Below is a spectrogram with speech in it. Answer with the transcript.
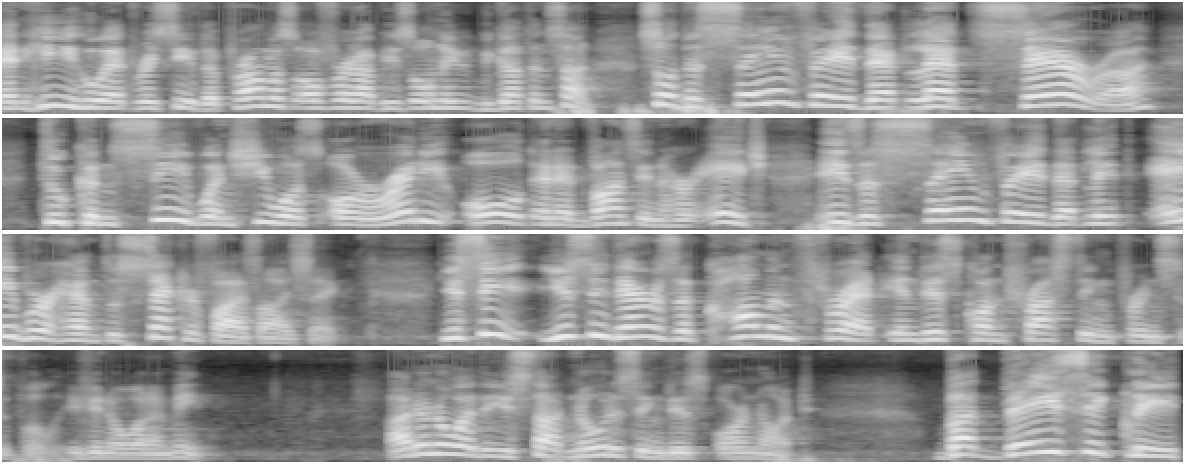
and he who had received the promise offered up his only begotten son. So the same faith that led Sarah to conceive when she was already old and advanced in her age is the same faith that led Abraham to sacrifice Isaac. You see, you see, there is a common thread in this contrasting principle, if you know what I mean. I don't know whether you start noticing this or not. But basically,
